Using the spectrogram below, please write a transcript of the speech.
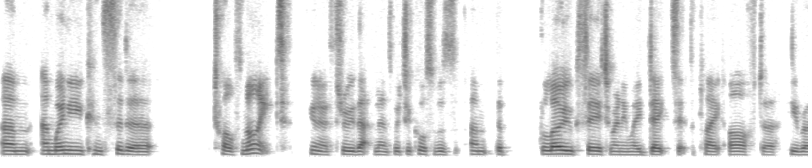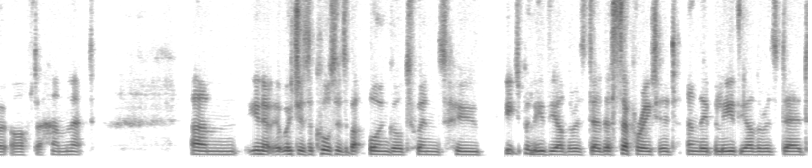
Um, and when you consider Twelfth Night, you know, through that lens, which of course was um, the Globe Theatre anyway, dates it the play after he wrote after Hamlet. Um, you know, which is of course is about boy and girl twins who each believe the other is dead. They're separated and they believe the other is dead.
